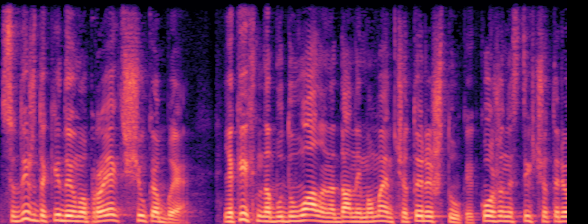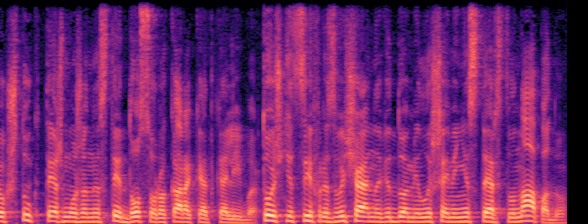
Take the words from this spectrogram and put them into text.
Сюди ж докидуємо проєкт Щука Б, яких набудували на даний момент 4 штуки. Кожен із цих 4 штук теж може нести до 40 ракет калібр. Точні цифри, звичайно, відомі лише Міністерству нападу.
